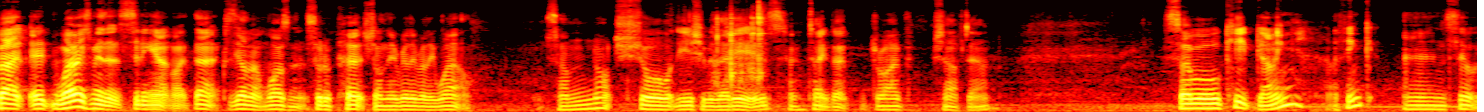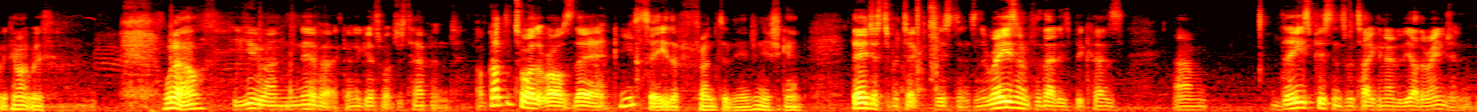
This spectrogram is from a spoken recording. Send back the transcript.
But it worries me that it's sitting out like that because the other one wasn't. It sort of perched on there really, really well. So I'm not sure what the issue with that is. I can take that drive shaft out. So we'll keep going, I think, and see what we come up with. Well, you are never going to guess what just happened. I've got the toilet rolls there. Can you see the front of the engine? Yes, you can. They're just to protect the pistons. And the reason for that is because um, these pistons were taken out of the other engine,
